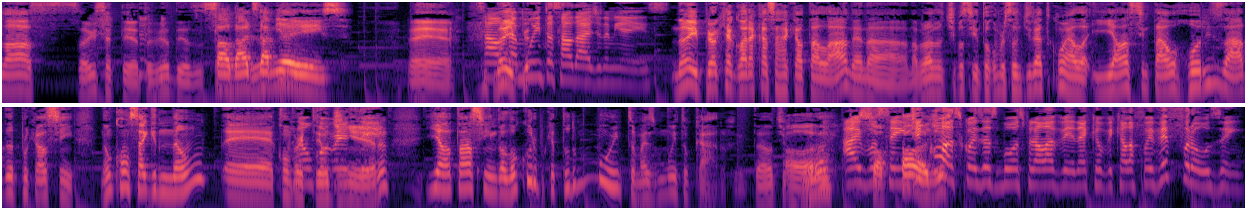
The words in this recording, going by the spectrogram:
nossa, 1,70, meu Deus. Saudades Meu da minha Deus. ex. É. Não, e pi- muita saudade da minha ex. Não, e pior que agora a Cássia Raquel tá lá, né, na, na Broadway, tipo assim, eu tô conversando direto com ela, e ela, assim, tá horrorizada, porque ela, assim, não consegue não, é, converter, Não o converter. dinheiro, e ela tá, assim, da loucura, porque é tudo muito, mas muito caro. Então, tipo... Ora. Ai, você pode. indicou as coisas boas pra ela ver, né? Que eu vi que ela foi ver Frozen.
